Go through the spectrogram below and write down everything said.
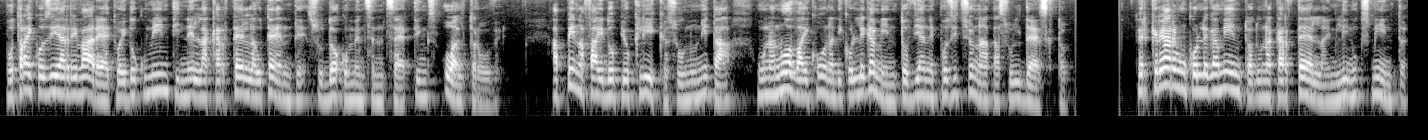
Potrai così arrivare ai tuoi documenti nella cartella utente su Documents and Settings o altrove. Appena fai doppio clic su un'unità, una nuova icona di collegamento viene posizionata sul desktop. Per creare un collegamento ad una cartella in Linux Mint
